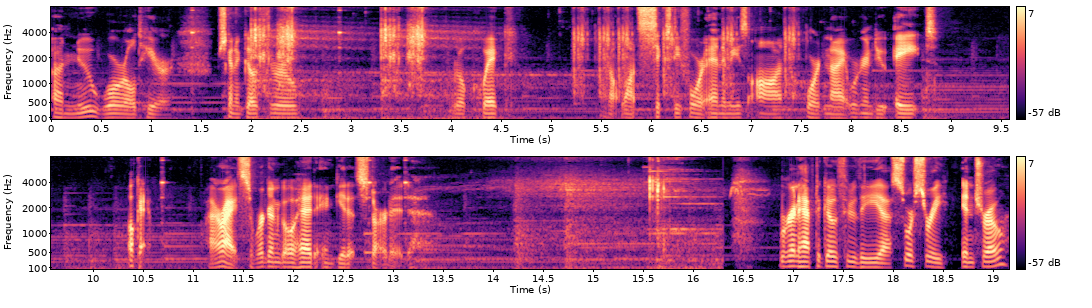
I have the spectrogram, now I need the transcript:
a new world here. I'm just going to go through real quick. I don't want 64 enemies on Horde Night. We're going to do 8. Okay. All right, so we're going to go ahead and get it started. We're going to have to go through the uh, sorcery intro.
